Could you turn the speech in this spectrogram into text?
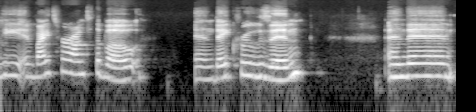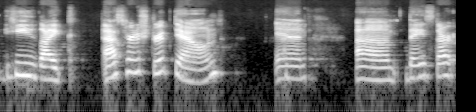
He invites her onto the boat, and they cruise in. And then he like asks her to strip down, and um, they start.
